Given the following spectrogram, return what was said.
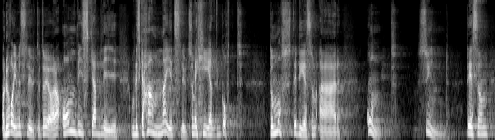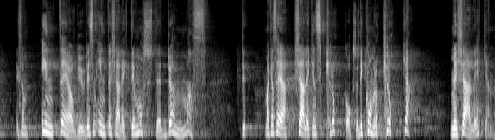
Och det har ju med slutet att göra. Om vi ska bli, om det ska hamna i ett slut som är helt gott, då måste det som är ont, synd, det som liksom inte är av Gud, det som inte är kärlek, det måste dömas. Det, man kan säga kärlekens krock också, det kommer att krocka med kärleken.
